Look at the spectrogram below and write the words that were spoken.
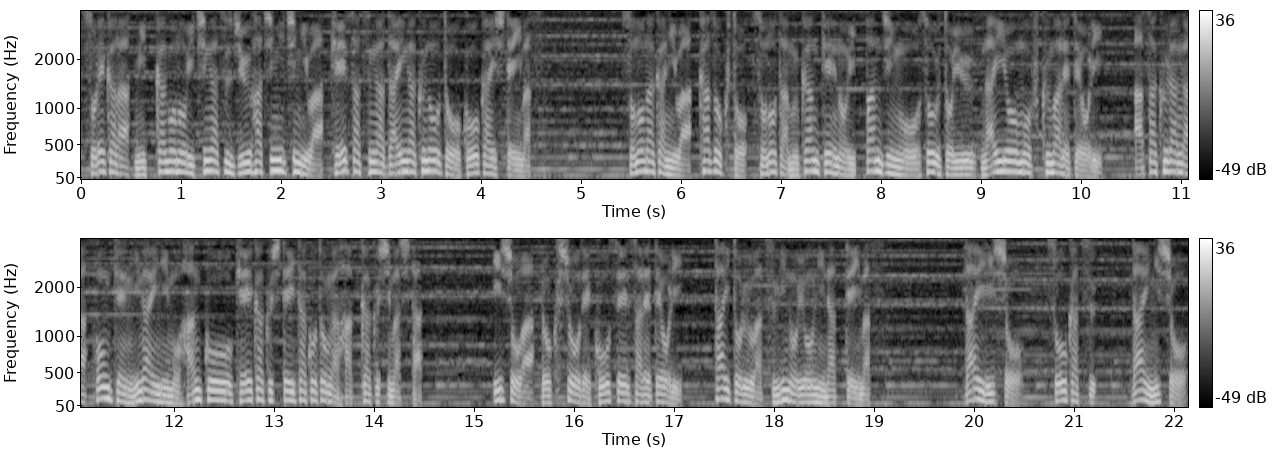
それから3日後の1月18日には警察が大学ノートを公開しています。その中には家族とその他無関係の一般人を襲うという内容も含まれており、朝倉が本件以外にも犯行を計画していたことが発覚しました。遺書は6章で構成されており、タイトルは次のようになっています。第1章、総括。第2章、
